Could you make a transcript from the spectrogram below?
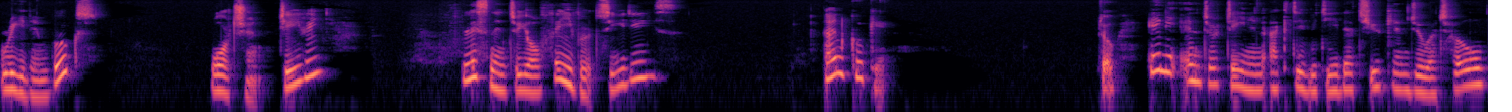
reading books, watching TV, listening to your favorite CDs, and cooking. So, any entertaining activity that you can do at home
